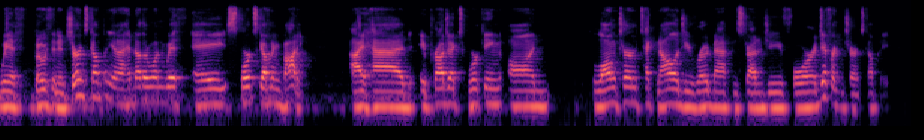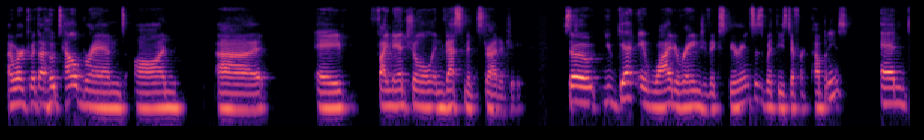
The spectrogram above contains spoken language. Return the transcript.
with both an insurance company and I had another one with a sports governing body. I had a project working on long-term technology roadmap and strategy for a different insurance company. I worked with a hotel brand on uh, a financial investment strategy. So you get a wide range of experiences with these different companies. And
